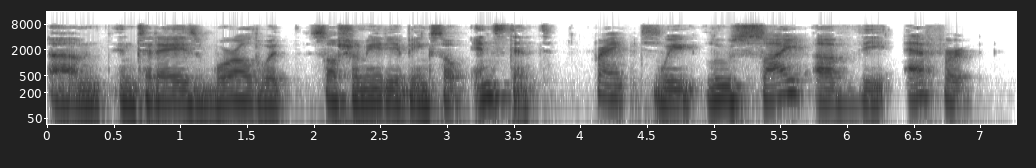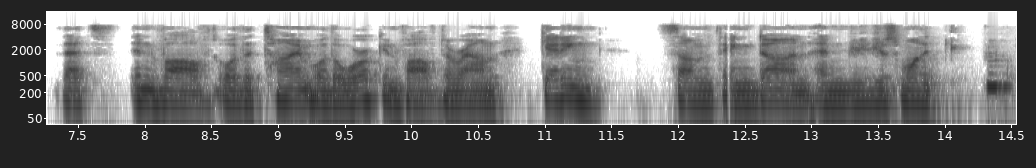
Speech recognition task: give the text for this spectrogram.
um, in today's world with social media being so instant. right. we lose sight of the effort that's involved or the time or the work involved around getting something done and you just want it boop,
